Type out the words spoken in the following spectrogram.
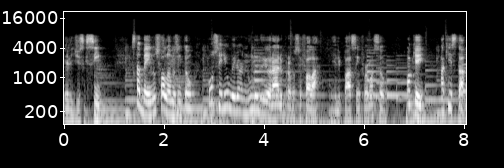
Ele diz que sim. Está bem, nos falamos então. Qual seria o melhor número e horário para você falar? Ele passa a informação. Ok, aqui está.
